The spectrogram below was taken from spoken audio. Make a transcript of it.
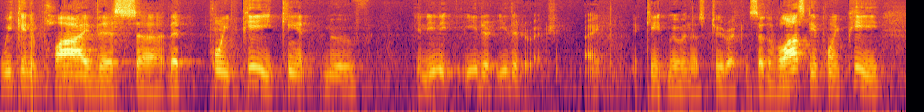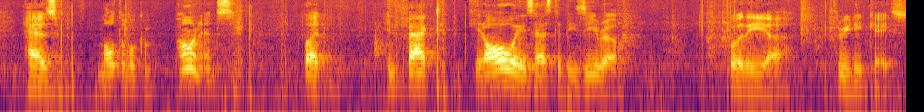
we can imply this uh, that point P can't move in any, either either direction, right? It can't move in those two directions. So the velocity of point P has multiple components, but in fact, it always has to be zero for the uh, 3D case,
